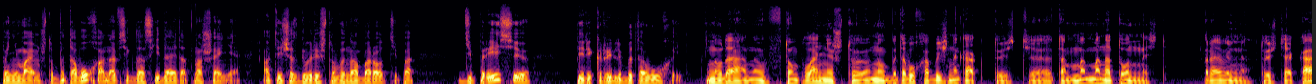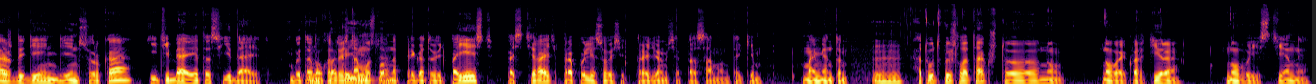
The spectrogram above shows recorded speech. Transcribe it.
понимаем, что бытовуха, она всегда съедает отношения. А ты сейчас говоришь, что вы, наоборот, типа, депрессию перекрыли бытовухой. Ну да, ну, в том плане, что, ну, бытовуха обычно как? То есть э, там мо- монотонность, правильно? То есть у тебя каждый день день сурка, и тебя это съедает. Бытовуха, так то есть там есть, условно приготовить поесть, постирать, пропылесосить, пройдемся по самым таким моментам. Мгм. А тут вышло так, что, ну, новая квартира, новые стены,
